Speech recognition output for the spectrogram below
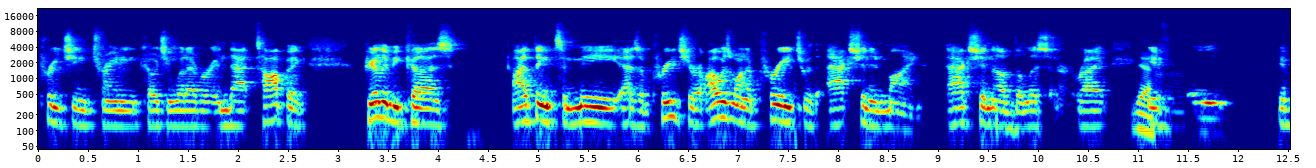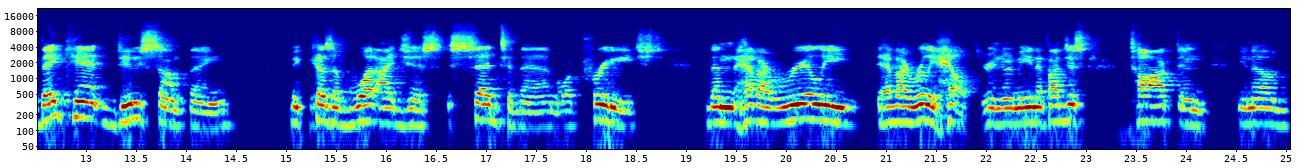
preaching, training, coaching, whatever in that topic, purely because I think to me as a preacher, I always want to preach with action in mind, action of the listener, right? Yeah. If they, if they can't do something because of what I just said to them or preached, then have I really have I really helped? You know what I mean? If I've just talked and you know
